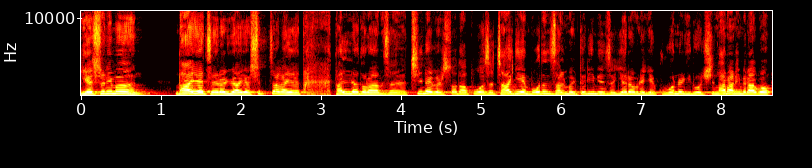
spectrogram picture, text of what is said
예수님은 나의 죄를 위하여 십자가에 다 달려 돌아가면서 진액을 쏟아 부어서 자기의 모든 삶을 드리면서 여러분에게 구원을 이루어 주신 하나님이라고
